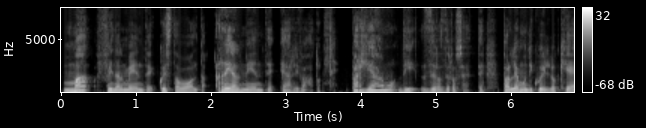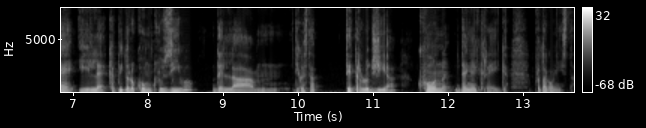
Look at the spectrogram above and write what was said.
ma finalmente questa volta realmente è arrivato. Parliamo di 007, parliamo di quello che è il capitolo conclusivo della, di questa tetralogia con Daniel Craig, protagonista.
